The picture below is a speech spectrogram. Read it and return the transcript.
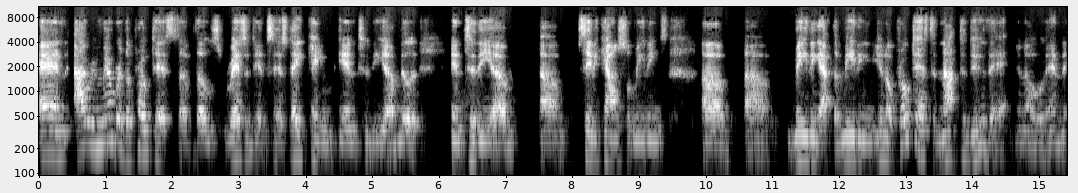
And I remember the protests of those residents as they came into the uh, into the um, um, city council meetings, uh, uh, meeting after meeting, you know, protested not to do that, you know, and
